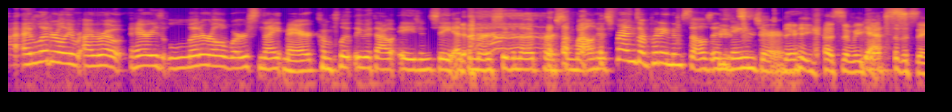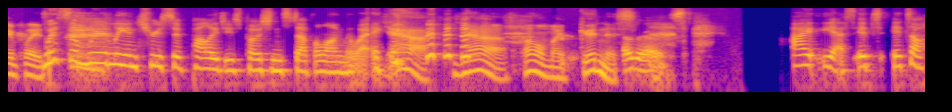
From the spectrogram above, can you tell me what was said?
I I literally I wrote Harry's literal worst nightmare, completely without agency at the mercy of another person while his friends are putting themselves in danger. There you go. So we get to the same place. With some weirdly intrusive polyjuice potion stuff along the way. yeah. Yeah. Oh my goodness. So gross. I yes, it's it's a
